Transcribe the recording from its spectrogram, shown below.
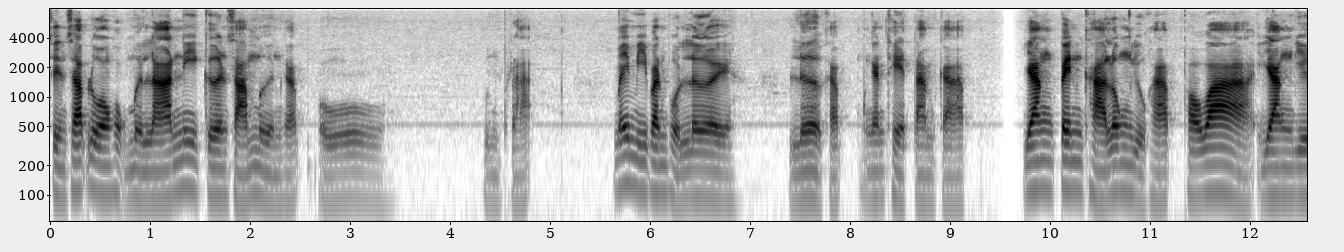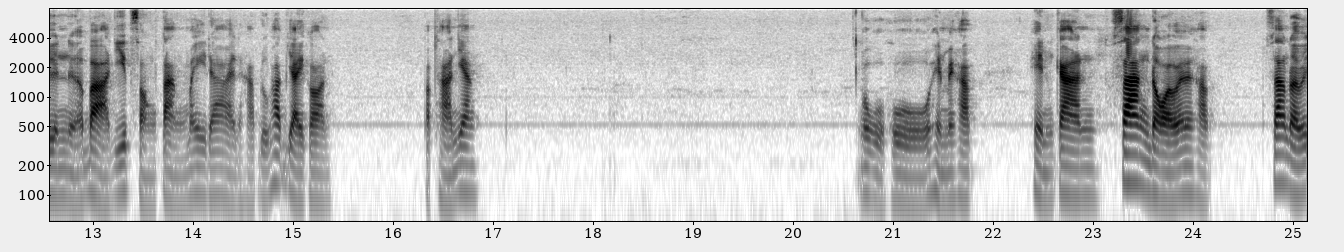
สินทรัพย์รวม 60,000 ล้านหนี้เกิน 30,000 ครับ โอ้ คุณพระ ไม่มีปันผลเลย เลิกครับ งั้นเทรดตามกราฟ ยังเป็นขาลงอยู่ครับ เพราะว่ายังยืนเหนือบาท22ตังค์ไม่ได้นะครับ ดูภาพใหญ่ก่อน ปรับฐานยัง โอ้โห เห็นไหมครับ เห็นการสร้างดอยไว้ไหมครับ สร้างดอยไว้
